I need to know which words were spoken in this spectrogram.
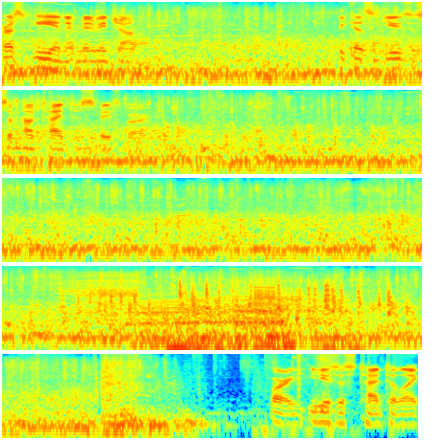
pressed E and it made me jump. Because U's is somehow tied to the spacebar. Or U's is tied to like...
